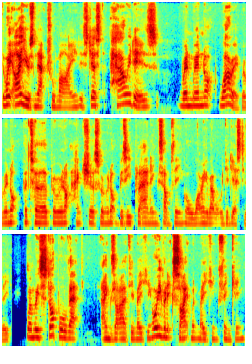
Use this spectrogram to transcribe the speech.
The way I use natural mind is just how it is when we're not worried, when we're not perturbed, when we're not anxious, when we're not busy planning something or worrying about what we did yesterday, when we stop all that anxiety making or even excitement making thinking,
